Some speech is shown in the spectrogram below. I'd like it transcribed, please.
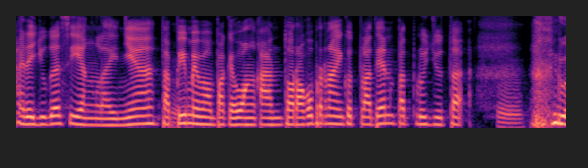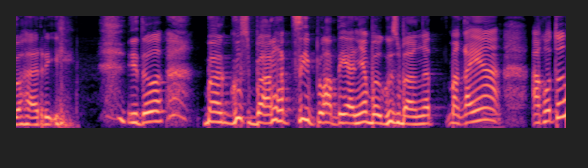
Ada juga sih yang lainnya, tapi Hmm. memang pakai uang kantor. Aku pernah ikut pelatihan 40 juta Hmm. dua hari. Itu bagus banget sih pelatihannya bagus banget. Makanya aku tuh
